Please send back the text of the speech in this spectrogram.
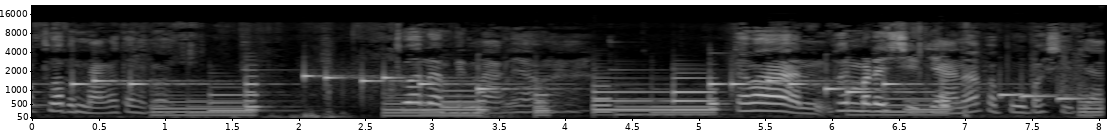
บักทัวเป็นหมากแล้วตอนนี้ทั่วเริ่มเป็นหมากแล้วนะคะแต่ว่าเพื่อนไม่ได้ฉีดยานะพอปูบ่ฉีดยา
